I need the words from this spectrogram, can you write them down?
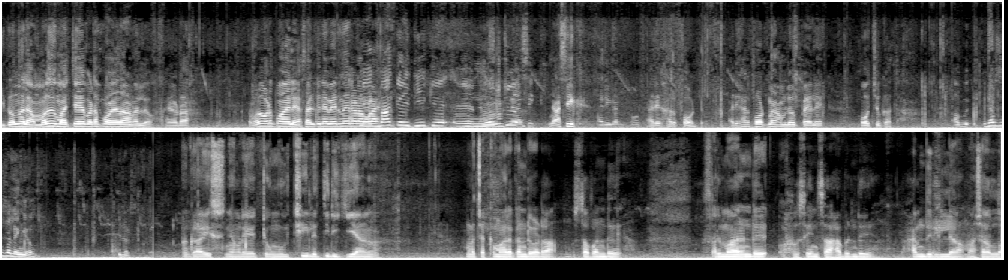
ഇതൊന്നല്ല നമ്മള് മറ്റേ ഇവിടെ പോയതാണല്ലോ എവിടാ നമ്മൾ ഇവിടെ പോയല്ലേ സ്ഥലത്തിന്റെ പേരുന്നതിനാണ് मैं നമ്മളെ एक बात कही थी कि next Nashik Harihar fort Harihar fort में हम लोग पहले हो चुका था अब इधर से चलेंगे हम इधर से ഗൈസ് ഞങ്ങൾ ഏറ്റവും ഉച്ചിയിലെത്തിയിരിക്കുകയാണ് നമ്മളെ ചെക്കന്മാരൊക്കെ ഉണ്ട് ഇവിടെ മുസ്തഫ ഉണ്ട് സൽമാൻ ഉണ്ട് ഹുസൈൻ സാഹബ് ഉണ്ട് അഹമ്മദില്ല മാഷാല്ല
